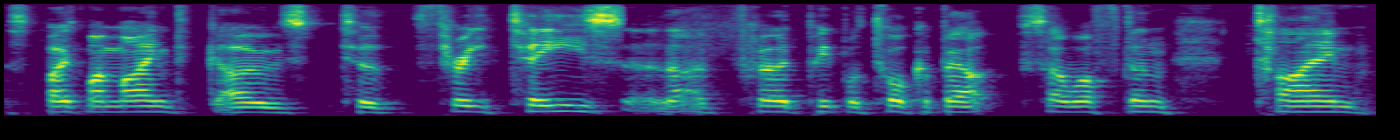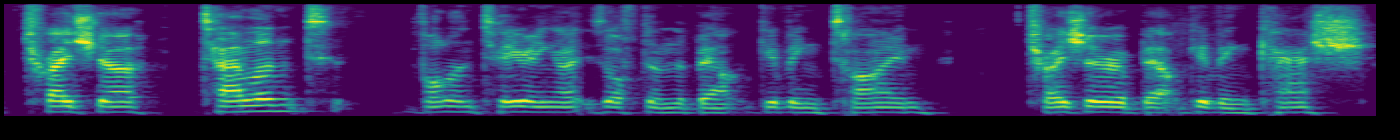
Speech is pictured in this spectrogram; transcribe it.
I suppose my mind goes to three T's that I've heard people talk about so often time, treasure, talent. Volunteering is often about giving time, treasure about giving cash,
